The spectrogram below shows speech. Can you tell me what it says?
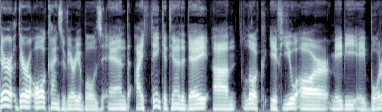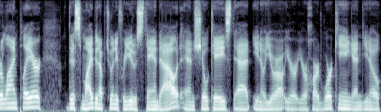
There there are all kinds of variables, and I think at the end of the day, um, look, if you are maybe a borderline player, this might be an opportunity for you to stand out and showcase that you know you're you're you're hardworking and you know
